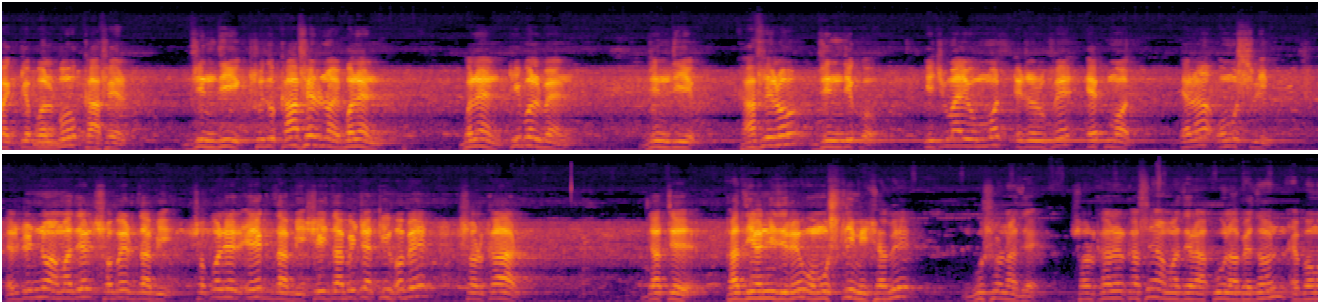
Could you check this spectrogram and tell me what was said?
বাক্যে বলব কাফের। জিন্দিক, শুধু কাফের নয়, বলেন বলেন, কি বলবেন? জিন্দিক, কাফেরও জিন্দিকও। ইজমাই উম্মত এটার রূপে একমত, এরা অমুসলিম। এর জন্য আমাদের সবের দাবি, সকলের এক দাবি, সেই দাবিটা কি হবে? সরকার, যাতে কাদিয়ানিদের ও মুসলিম হিসাবে ঘোষণা দেয়। সরকারের কাছে আমাদের আকুল আবেদন এবং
